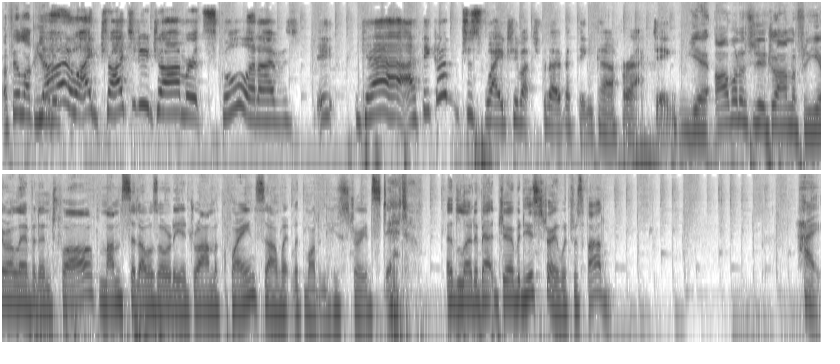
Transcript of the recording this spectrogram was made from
I feel like you. No, I tried to do drama at school and I was, it, yeah, I think I'm just way too much of an overthinker for acting. Yeah, I wanted to do drama for year 11 and 12. Mum said I was already a drama queen, so I went with modern history instead and learn about German history, which was fun. Hey,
